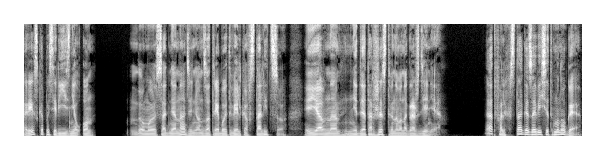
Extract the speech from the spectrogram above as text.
резко посерьезнел он. Думаю, со дня на день он затребует Велька в столицу, и явно не для торжественного награждения. От Фальхстага зависит многое,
